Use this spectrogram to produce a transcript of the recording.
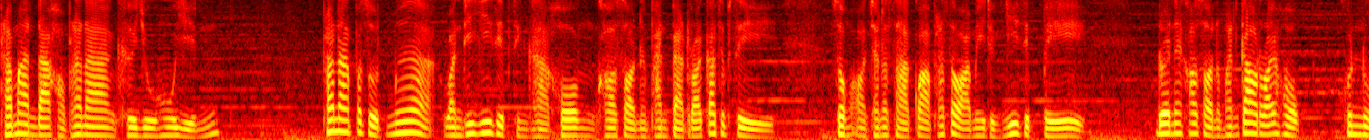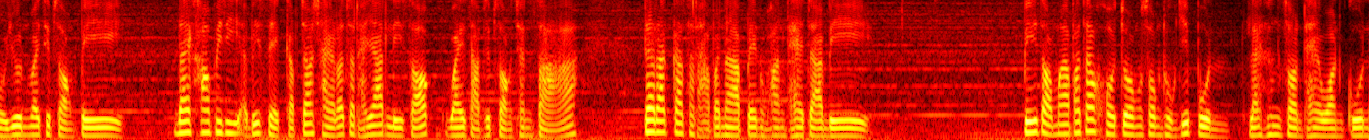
พระมารดาของพระนางคือยูฮูหยิน พระนางประสูติเมื่อวันที่ 20 สิงหาคม คศ 1894 ทรงอ่อนชนสากว่าพระสวามีถึง 20 ปี โดยในคศ 1906 คุณหนูยุนวัย 12 ปี ได้เข้าพิธีอภิเษกกับเจ้าชายรัชทายาทลีซอกวัย 32 ชันษา ได้รับการสถาปนาเป็นฮวังแทจาบี ปีต่อมาพระเจ้าโคจงทรงถูกญี่ปุ่น และฮึงซอนแทวอนกุล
